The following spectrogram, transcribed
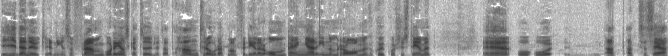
I den utredningen så framgår det ganska tydligt att han tror att man fördelar om pengar inom ramen för sjukvårdssystemet. Eh, och, och att, att, så att säga,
